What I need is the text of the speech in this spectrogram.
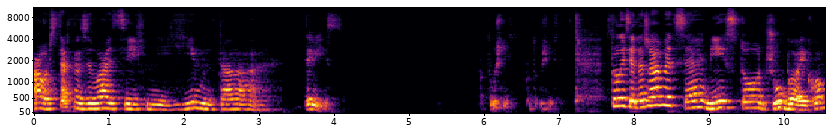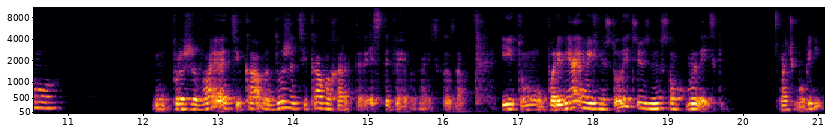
А ось так називається їхній гімн та девіз. Потужність, потужність. Столиця держави це місто Джуба, якому проживає цікава, дуже цікава характеристика, я би навіть сказав. І тому порівняємо їхню столицю з містом Хмельницьким. А чому б ні?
